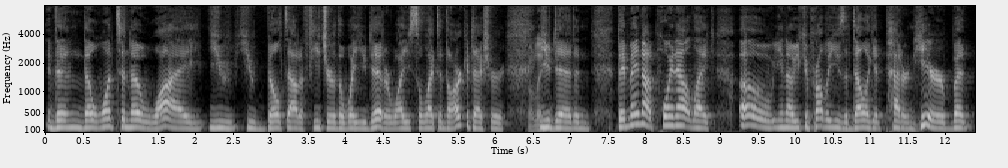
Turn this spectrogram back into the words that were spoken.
Then they'll want to know why you you built out a feature the way you did or why you selected the architecture totally. you did. And they may not point out like oh you know you could probably use a delegate pattern here but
